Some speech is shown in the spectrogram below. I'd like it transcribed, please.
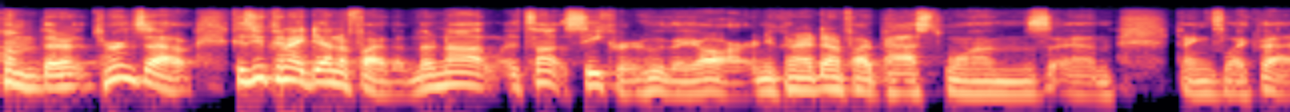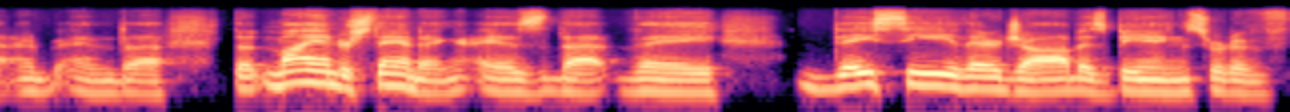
Um, there, it turns out, because you can identify them, they're not, it's not secret who they are, and you can identify past ones and things like that. And, and uh, the, my understanding is that they, they see their job as being sort of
